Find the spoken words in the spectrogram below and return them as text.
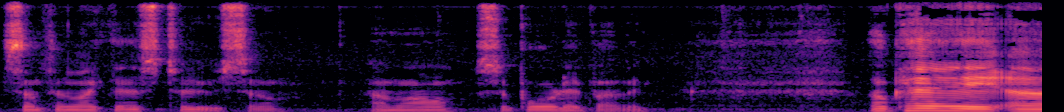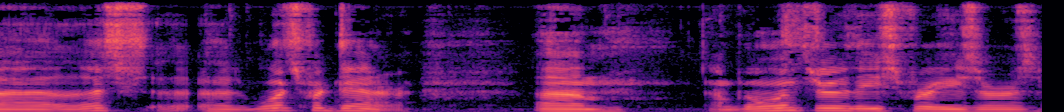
something like this too. So I'm all supportive of it. Okay, uh, let's. Uh, uh what's for dinner? Um, I'm going through these freezers,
